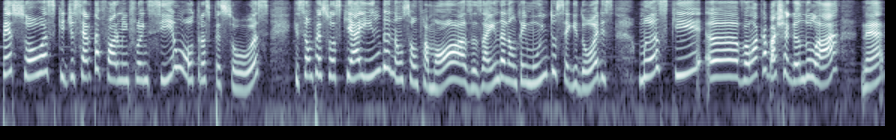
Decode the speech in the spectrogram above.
pessoas que de certa forma influenciam outras pessoas, que são pessoas que ainda não são famosas, ainda não têm muitos seguidores, mas que uh, vão acabar chegando lá, né?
